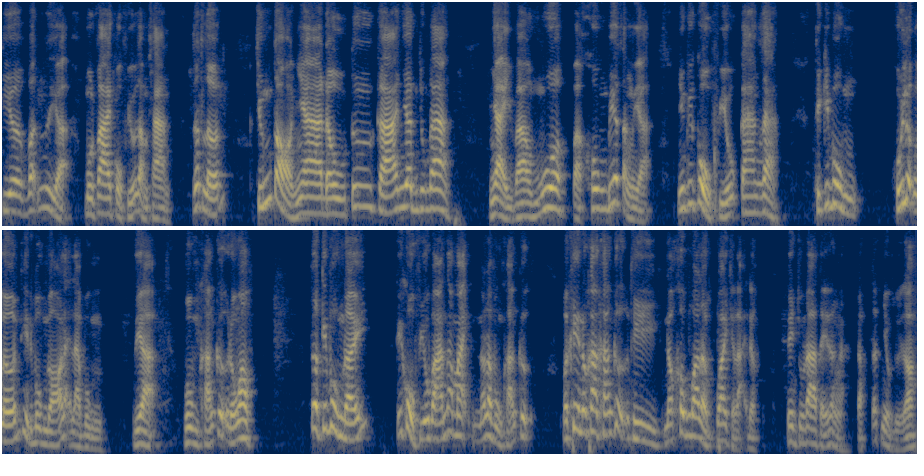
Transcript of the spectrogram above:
kia vẫn gì ạ? Một vài cổ phiếu giảm sàn, rất lớn chứng tỏ nhà đầu tư cá nhân chúng ta nhảy vào mua và không biết rằng gì ạ. Những cái cổ phiếu càng giảm thì cái vùng khối lượng lớn thì vùng đó lại là vùng gì ạ? Vùng kháng cự đúng không? Tức là cái vùng đấy, cái cổ phiếu bán ra mạnh, nó là vùng kháng cự. Và khi nó kháng kháng cự thì nó không bao giờ quay trở lại được. Nên chúng ta thấy rằng là gặp rất nhiều rủi ro.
